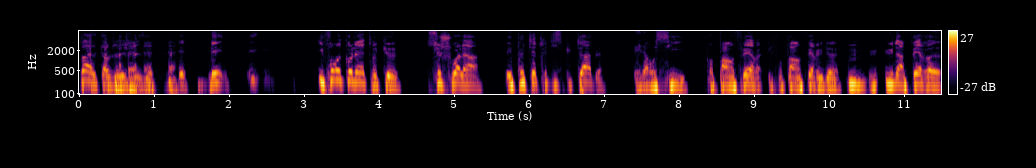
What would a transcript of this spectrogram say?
pas quand je eux. Et- Mais il faut reconnaître que ce choix-là est peut-être discutable, mais là aussi, il faut pas en faire, il faut pas en faire une, Hmm. une affaire, euh,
